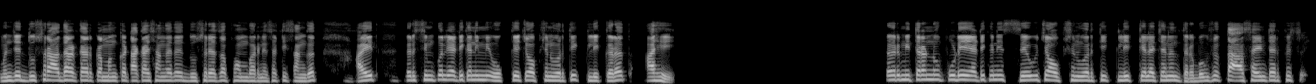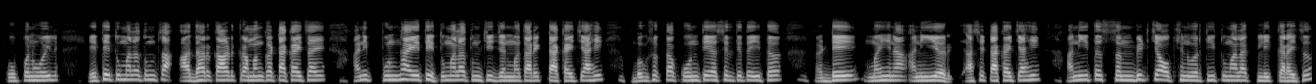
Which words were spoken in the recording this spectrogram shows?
म्हणजे दुसरा आधार कार्ड क्रमांक टाकाय सांगत आहे दुसऱ्याचा फॉर्म भरण्यासाठी सांगत आहेत. तर सिंपल या ठिकाणी मी ओकेच्या ऑप्शनवरती क्लिक करत आहे. तर मित्रांनो पुढे या ठिकाणी सेव्हच्या ऑप्शनवरती क्लिक केल्याच्यानंतर बघू शकता असा इंटरफेस ओपन होईल. येथे तुम्हाला तुमचा आधार कार्ड क्रमांक टाकायचा आहे आणि पुन्हा येथे तुम्हाला तुमची जन्मतारीख टाकायची आहे. बघू शकता कोणते असेल तिथं इथं डे महिना आणि इयर असे टाकायचे आहे आणि इथं सबमिटच्या ऑप्शनवरती तुम्हाला क्लिक करायचं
